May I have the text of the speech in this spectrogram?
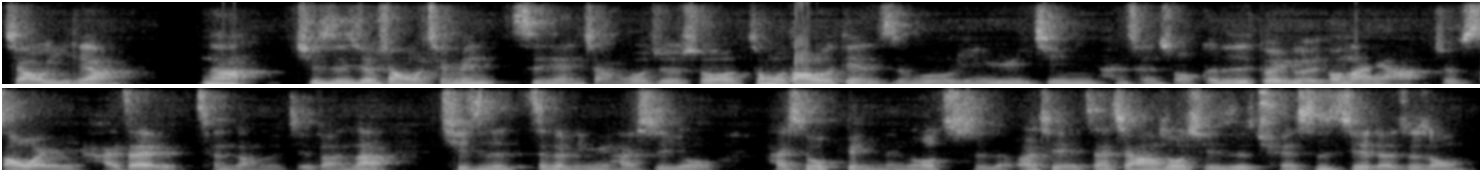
交易量。那其实就像我前面之前讲过，就是说中国大陆的电子支付领域已经很成熟，可是对于东南亚就稍微还在成长的阶段。那其实这个领域还是有还是有饼能够吃的，而且再加上说，其实全世界的这种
